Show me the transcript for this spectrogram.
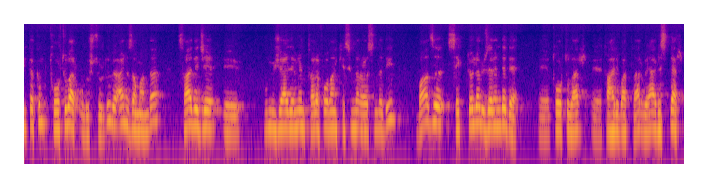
bir takım tortular oluşturdu ve aynı zamanda sadece e, bu mücadelenin tarafı olan kesimler arasında değil, bazı sektörler üzerinde de e, tortular, e, tahribatlar veya riskler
